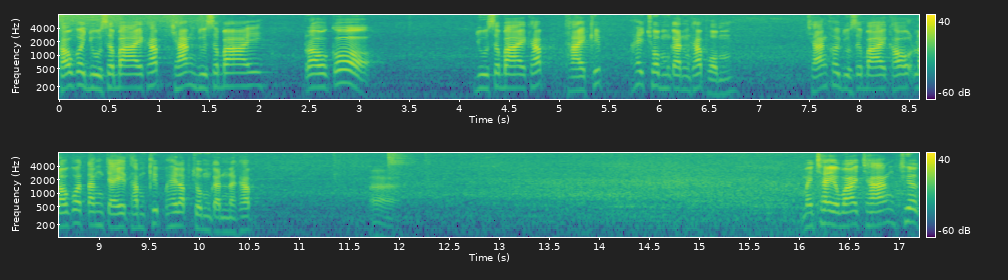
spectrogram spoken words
เขาก็อยู่สบายครับ ช้างอยู่สบาย เราก็อยู่สบายครับถ่ายคลิปให้ชมกันครับผม ช้างเขาอยู่สบายเขาเราก็ตั้งใจทำคลิปให้รับชมกันนะครับอ่า ไม่ใช่ว่าช้างเชือก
